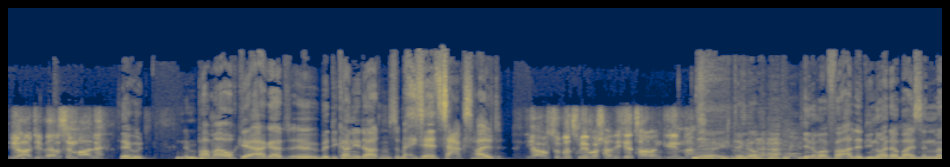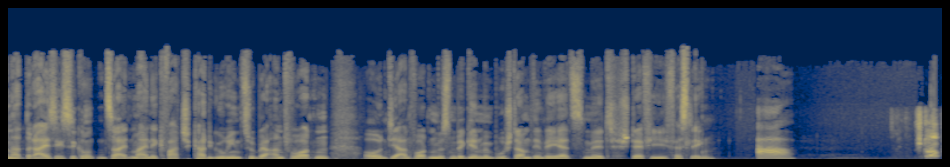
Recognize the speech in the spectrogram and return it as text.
Ja, diverse Male. Sehr gut. Ein paar Mal auch geärgert äh, über die Kandidaten. So, Jetzt sag's halt. Ja, so wird es mir wahrscheinlich jetzt angehen. Ne? Ja, ich denke auch. Hier nochmal für alle, die neu dabei sind. Man hat 30 Sekunden Zeit, meine Quatschkategorien zu beantworten. Und die Antworten müssen beginnen mit dem Buchstaben, den wir jetzt mit Steffi festlegen. A. Stopp.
